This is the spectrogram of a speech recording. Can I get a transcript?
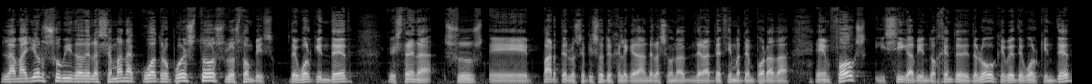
La mayor subida de la semana, cuatro puestos, los zombies. The Walking Dead estrena sus eh, parte de los episodios que le quedan de la, segunda, de la décima temporada en Fox y sigue habiendo gente, desde luego, que ve The Walking Dead,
